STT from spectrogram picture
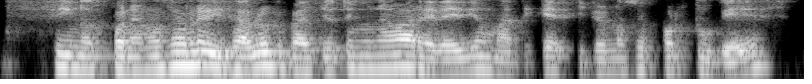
si nos ponemos a revisar, lo que pasa es que yo tengo una barrera idiomática, es que yo no sé portugués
